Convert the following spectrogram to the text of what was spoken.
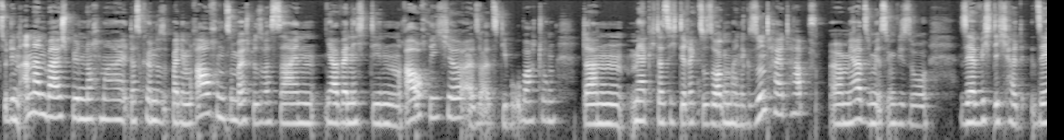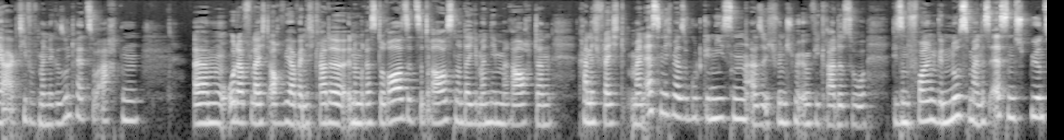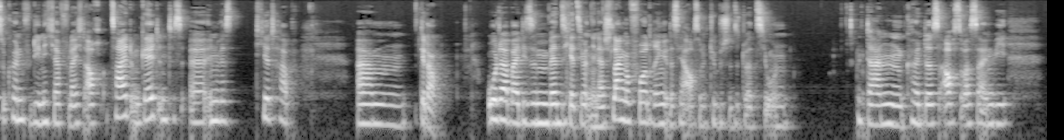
Zu den anderen Beispielen nochmal, das könnte bei dem Rauchen zum Beispiel sowas sein, ja, wenn ich den Rauch rieche, also als die Beobachtung, dann merke ich, dass ich direkt so Sorgen um meine Gesundheit habe. Ähm, ja, also mir ist irgendwie so sehr wichtig, halt sehr aktiv auf meine Gesundheit zu achten. Ähm, oder vielleicht auch, ja, wenn ich gerade in einem Restaurant sitze draußen und da jemand neben mir raucht, dann kann ich vielleicht mein Essen nicht mehr so gut genießen. Also ich wünsche mir irgendwie gerade so diesen vollen Genuss meines Essens spüren zu können, für den ich ja vielleicht auch Zeit und Geld äh, investiert habe. Ähm, genau. Oder bei diesem, wenn sich jetzt jemand in der Schlange vordringt, das ist ja auch so eine typische Situation. Dann könnte es auch sowas sein wie,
